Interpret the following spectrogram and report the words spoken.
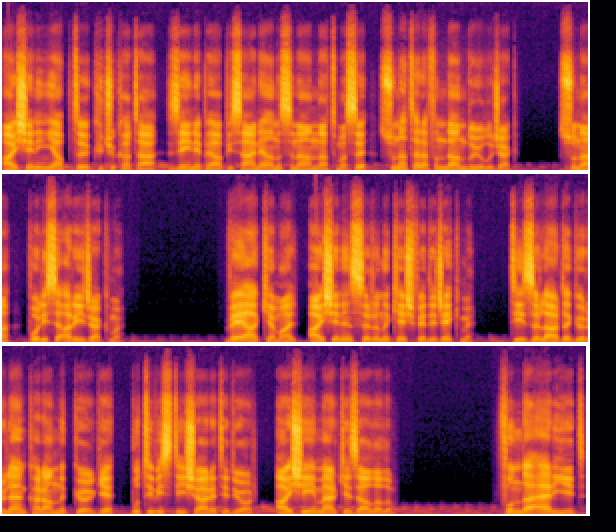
Ayşe'nin yaptığı küçük hata, Zeynep'e hapishane anısını anlatması Suna tarafından duyulacak. Suna, polisi arayacak mı? Veya Kemal, Ayşe'nin sırrını keşfedecek mi? Teaserlarda görülen karanlık gölge, bu twist'i işaret ediyor. Ayşe'yi merkeze alalım. Funda Er Yiğit,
